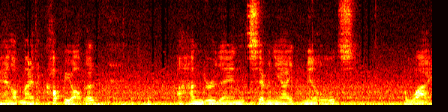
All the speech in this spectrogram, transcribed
and I've made a copy of it 178 mils away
